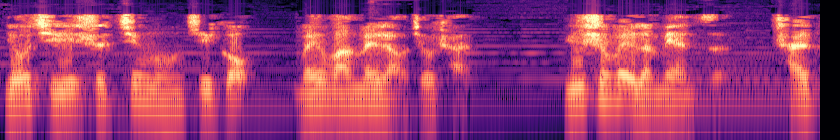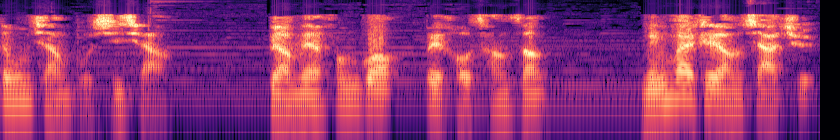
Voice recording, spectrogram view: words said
尤其是金融机构没完没了纠缠，于是为了面子拆东墙补西墙，表面风光背后沧桑。明白这样下去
